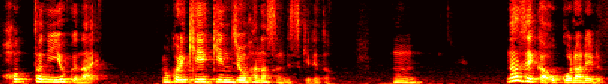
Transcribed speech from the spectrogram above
本当に良くない。もうこれ経験上話すんですけれど。うん。なぜか怒られる。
